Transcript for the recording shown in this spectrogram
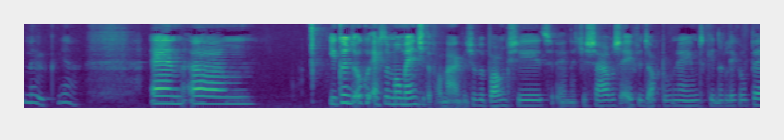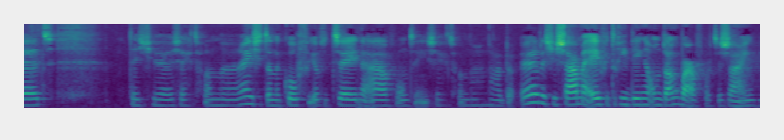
leuk, ja. En um, je kunt ook echt een momentje ervan maken. Dat je op de bank zit en dat je s'avonds even de dag doorneemt. Kinderen liggen op bed. Dat je zegt van, uh, je zit aan de koffie of de thee in de avond. En je zegt van, uh, nou, dat, eh, dat je samen even drie dingen om dankbaar voor te zijn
